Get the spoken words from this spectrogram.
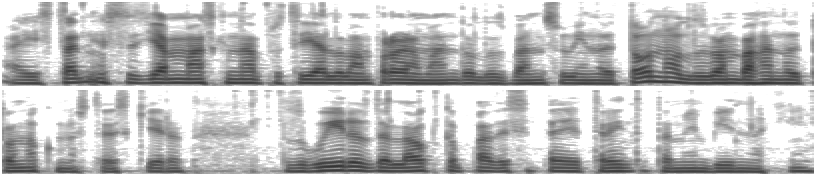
Ahí están, estos ya más que nada, pues ya los van programando, los van subiendo de tono, los van bajando de tono como ustedes quieran. Los Wiros de la Octopad SPD30 también vienen aquí.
